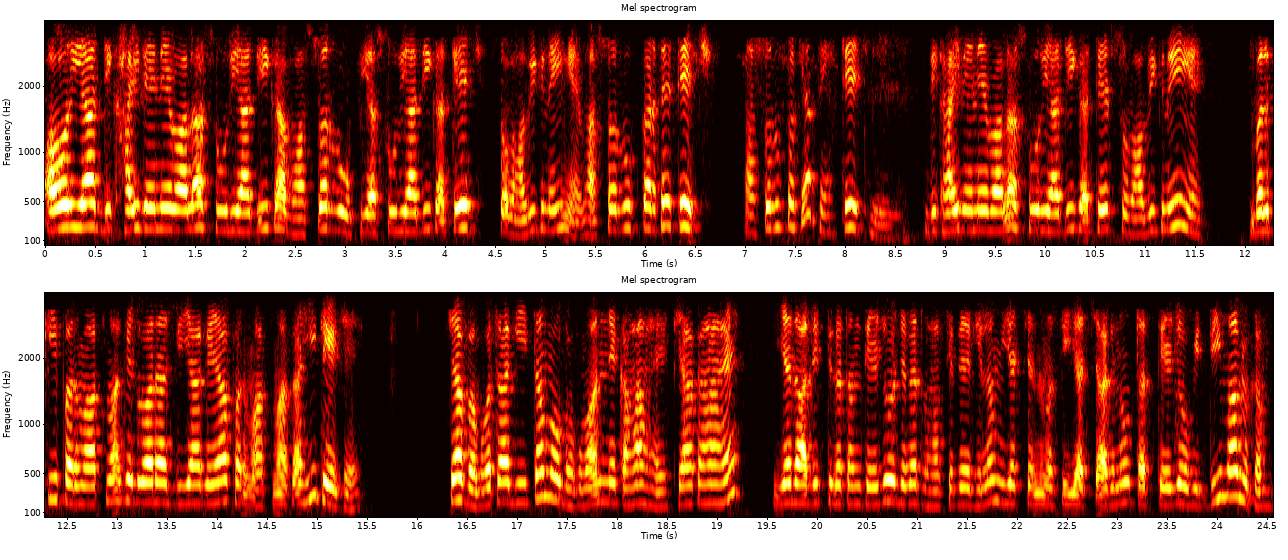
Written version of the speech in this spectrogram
और यह दिखाई देने वाला सूर्यादि का भास्वर रूप या सूर्यादि का तेज स्वाभाविक नहीं है। भास्वर रूप करते तेज। भास्वर रूप का क्या थे तेज। दिखाई देने वाला सूर्यादि का तेज स्वाभाविक नहीं है, बल्कि परमात्मा के द्वारा दिया गया परमात्मा का ही तेज है। क्या भगवता गीतम और भगवान ने कहा है? क्या कहा है? यद आदित्य गतम तेजो जगत भाष्यते अखिलम यन्मसी यग्नो तत्तेजो विद्धि मामकम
